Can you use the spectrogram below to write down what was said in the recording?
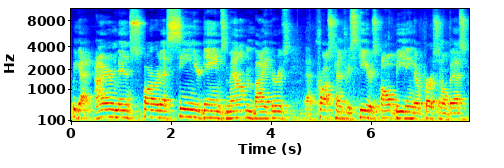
We got Ironman, Sparta, senior games, mountain bikers, uh, cross country skiers all beating their personal best.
